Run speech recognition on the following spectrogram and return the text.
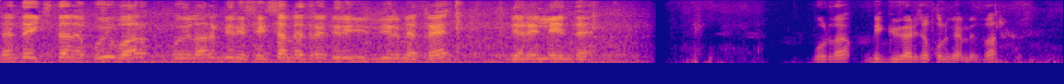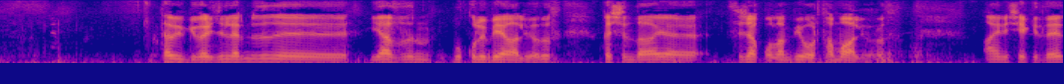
bende iki tane kuyu var. Kuyuların biri 80 metre, biri 101 metre derinliğinde. Burada bir güvercin kulübemiz var. Tabii güvercinlerimizi e, yazın bu kulübeye alıyoruz. Kışın daha e, sıcak olan bir ortama alıyoruz. Aynı şekilde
